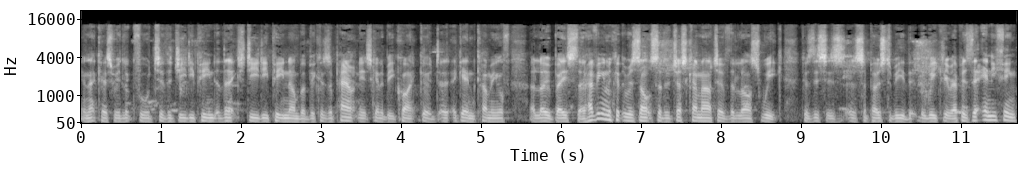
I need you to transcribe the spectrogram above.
In that case, we look forward to the GDP, the next GDP number, because apparently it's going to be quite good. Again, coming off a low base, though. Having a look at the results that have just come out over the last week, because this is uh, supposed to be the, the, weekly wrap, is there anything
